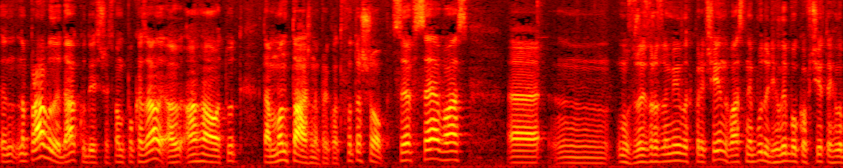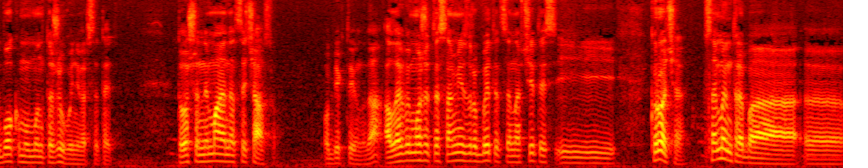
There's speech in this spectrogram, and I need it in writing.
е, направили, да, кудись щось вам показали, а ага, отут там монтаж, наприклад, фотошоп. Це все вас е, ну, з зрозумілих причин вас не будуть глибоко вчити глибокому монтажу в університеті. Тому що немає на це часу, об'єктивно. Да? Але ви можете самі зробити це, навчитись і. Коротше, самим треба е,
